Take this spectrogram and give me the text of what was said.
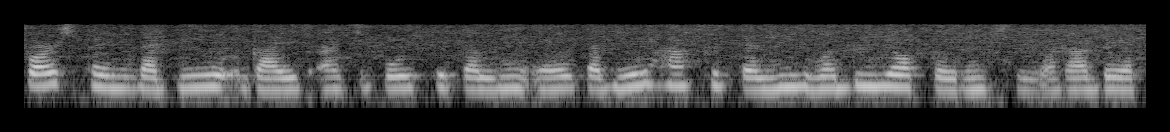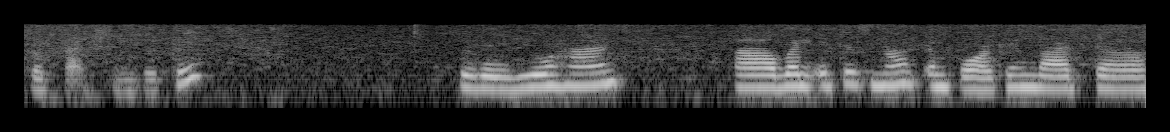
first thing that you guys are supposed to tell me is that you have to tell me what do your parents do, what are their professions, okay? So, raise your hand. Uh, well, it is not important that uh,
